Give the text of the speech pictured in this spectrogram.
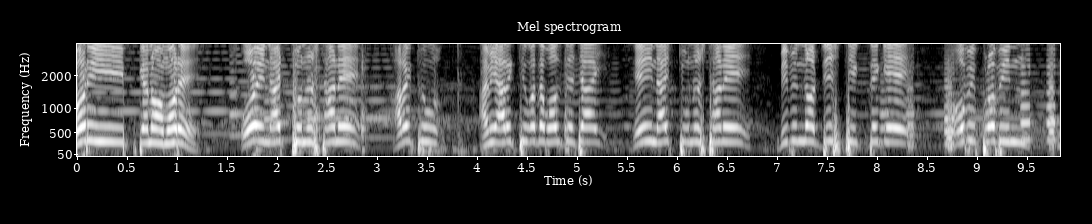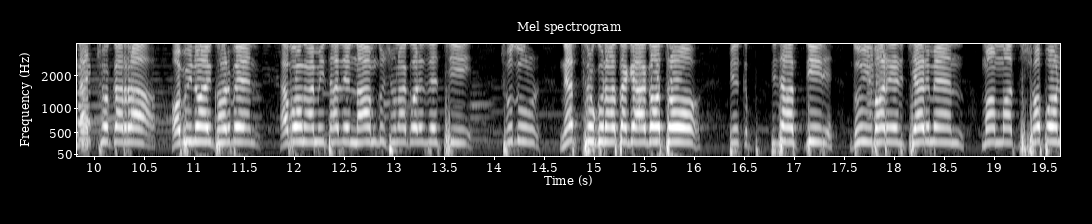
গরিব কেন মরে? ওই নাট্য অনুষ্ঠানে আরেকটু আমি আরেকটি কথা বলতে চাই। এই নাট্য অনুষ্ঠানে বিভিন্ন ডিস্ট্রিক্ট থেকে অভিপ্রবীণ নাট্যকাররা অভিনয় করবেন এবং আমি তাদের নাম ঘোষণা করে দিচ্ছি। শুধু নেত্রকোনা থেকে আগত পিসাত্তির দুইবারের চেয়ারম্যান মোহাম্মদ স্বপন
